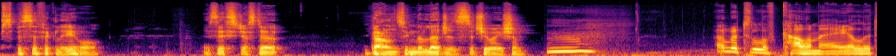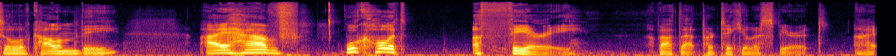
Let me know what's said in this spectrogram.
specifically, or is this just a balancing the ledges situation? A little of column A, a little of column B. I have, we'll call it a theory about that particular spirit. I,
